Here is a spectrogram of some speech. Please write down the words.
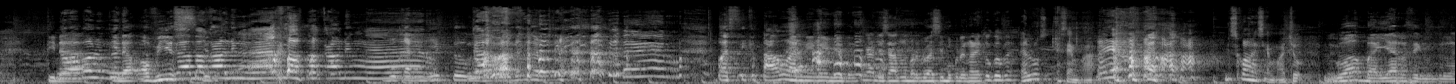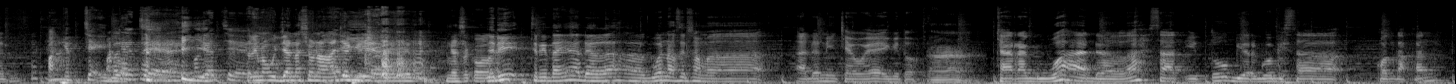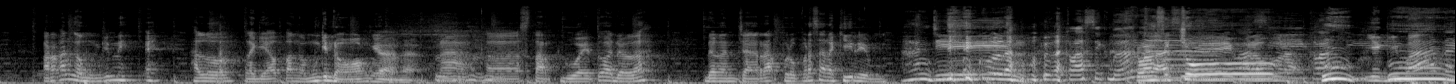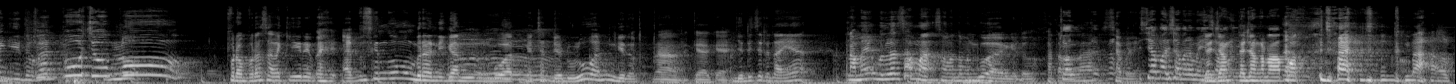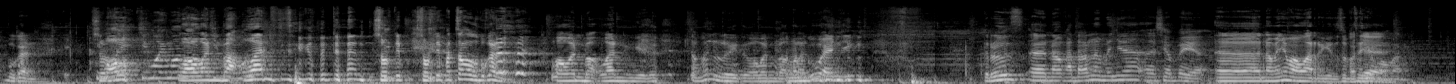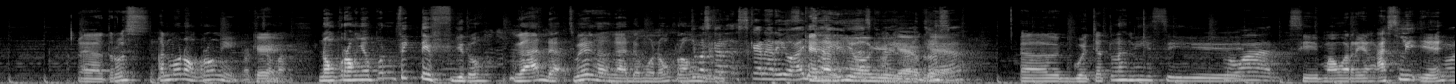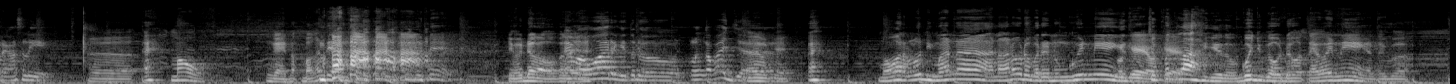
tidak Nggak apa-apa, lu nggak- tidak obvious. Gak bakal gitu. dengar, gak bakal dengar. Bukan gitu, nggak Nggak bakal denger. Pasti ketahuan ini gitu. Enggak di saat lu berdua sibuk dengan itu gue bilang, eh lu SMA? Iya. Lu sekolah SMA, Cuk? Gua bayar sih kebetulan. Paket C itu. Paket C, Iya. paket C. Terima ujian nasional aja gitu. Iya, iya. Nggak sekolah. Jadi ceritanya adalah eh, gua naksir sama ada nih cewek gitu. ah. Cara gua adalah saat itu biar gua bisa kontakan karena kan nggak mungkin nih eh halo lagi apa nggak mungkin dong Nggak, gitu. nah eh, start gua itu adalah dengan cara pura-pura salah kirim Anjing. Klasik banget. Klasik, Asik, Cok. pura-pura. Klasik. ya gimana gitu kan Cupu, cupu. pura-pura salah kirim eh least kan gue memberanikan buat ngechat dia duluan gitu Nah, oke oke. jadi ceritanya namanya kebetulan sama sama teman gue gitu katakanlah siapa ya Siapa siapa namanya? Jajang Siapa? jajang kenal pot. jajang kenal Bukan. Cimoy, Cimoy Montok, Wawan Cimoy bakwan sih kebetulan Surti surti pecel bukan. Wawan bakwan gitu temen lu itu Wawan bakwan Temen gue anjing. terus eh, nama katakan namanya eh, siapa ya Eh, namanya Mawar gitu sebut Oke. saja Mawar Eh, terus kan mau nongkrong nih Oke. sama nongkrongnya pun fiktif gitu nggak ada sebenarnya nggak nggak ada mau nongkrong Cuma gitu. sken- skenario aja skenario ya. gitu skenario Oke, terus aja. gue chat lah nih si Mawar. si Mawar yang asli ya Mau orang asli. Eh, eh mau nggak enak banget ya ya udah nggak apa-apa Eh lah ya. mawar gitu dong. Lengkap aja. Eh, Oke. Eh, Mawar lu di mana? Anak-anak udah pada nungguin nih gitu. Oke, Cepet oke. lah gitu. Gue juga udah OTW nih kata gue.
